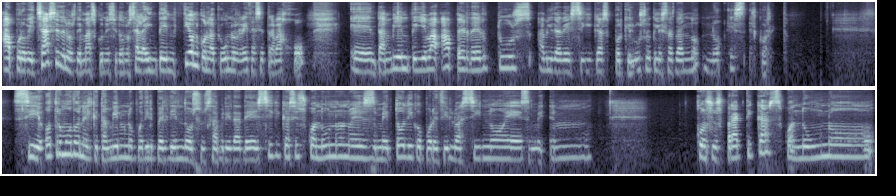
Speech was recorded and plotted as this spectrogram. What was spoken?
aprovecharse de los demás con ese don. O sea, la intención con la que uno realiza ese trabajo eh, también te lleva a perder tus habilidades psíquicas porque el uso que le estás dando no es el correcto. Sí, otro modo en el que también uno puede ir perdiendo sus habilidades psíquicas es cuando uno no es metódico, por decirlo así, no es... Em, con sus prácticas, cuando uno,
